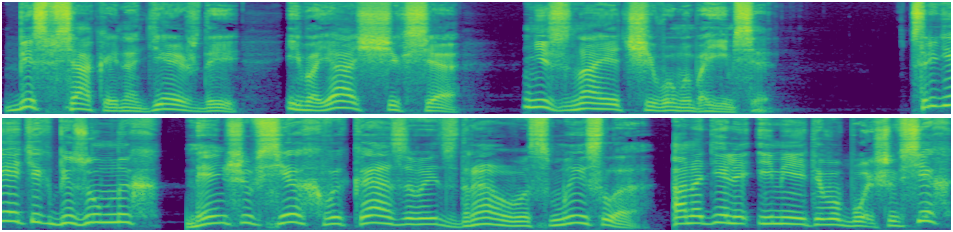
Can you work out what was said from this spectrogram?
без всякой надежды и боящихся, не зная, чего мы боимся. Среди этих безумных меньше всех выказывает здравого смысла, а на деле имеет его больше всех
